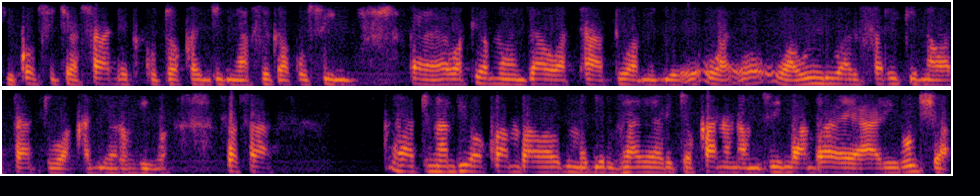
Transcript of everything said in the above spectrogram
kikosi cha SADC kutoka nchini Afrika Kusini uh, wakiwemo wenzao watatu wawili wa, walifariki na watatu wakajeruhiwa. Sasa uh, tunaambiwa kwamba majeruhi hayo yalitokana na mzinga ambayo alirusha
